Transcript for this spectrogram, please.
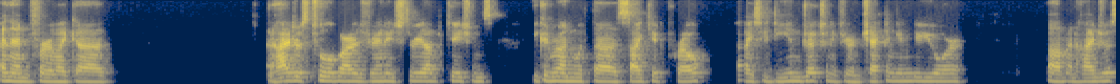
And then for like a Anhydrous toolbars, your NH3 applications, you can run with the Sidekick Pro ICD injection if you're injecting into your um, anhydrous,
